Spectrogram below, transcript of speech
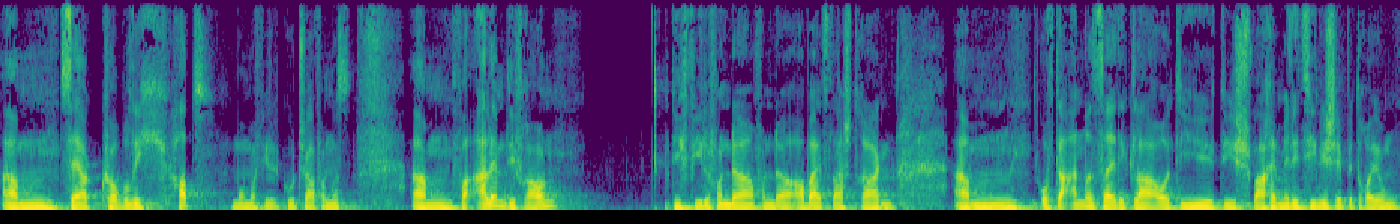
ähm, sehr körperlich hart, wo man viel gut schaffen muss. Ähm, vor allem die Frauen, die viel von der, von der Arbeitslast tragen. Ähm, auf der anderen Seite klar auch die, die schwache medizinische Betreuung.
